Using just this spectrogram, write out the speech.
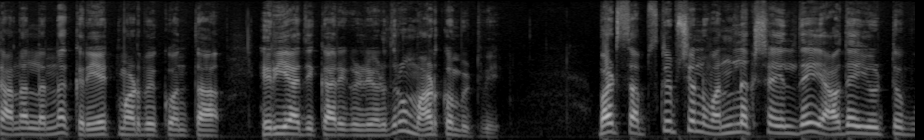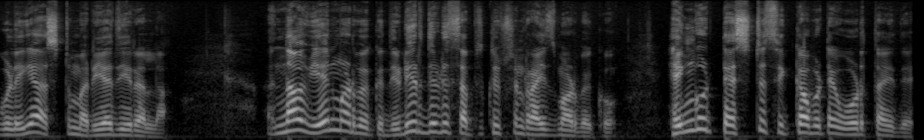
ಚಾನಲನ್ನು ಕ್ರಿಯೇಟ್ ಮಾಡಬೇಕು ಅಂತ ಹಿರಿಯ ಅಧಿಕಾರಿಗಳು ಹೇಳಿದ್ರು ಮಾಡ್ಕೊಂಬಿಟ್ವಿ ಬಟ್ ಸಬ್ಸ್ಕ್ರಿಪ್ಷನ್ ಒಂದು ಲಕ್ಷ ಇಲ್ಲದೆ ಯಾವುದೇ ಯೂಟ್ಯೂಬ್ಗಳಿಗೆ ಅಷ್ಟು ಮರ್ಯಾದೆ ಇರಲ್ಲ. ನಾವು ಏನು ಮಾಡಬೇಕು? ದಿಢೀರ್ ದಿಢೀರ್ ಸಬ್ಸ್ಕ್ರಿಪ್ಷನ್ ರೈಸ್ ಮಾಡಬೇಕು. ಹೆಂಗೂ ಟೆಸ್ಟ್ ಸಿಕ್ಕಾಬಟ್ಟೆ ಓಡ್ತಾ ಇದೆ.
